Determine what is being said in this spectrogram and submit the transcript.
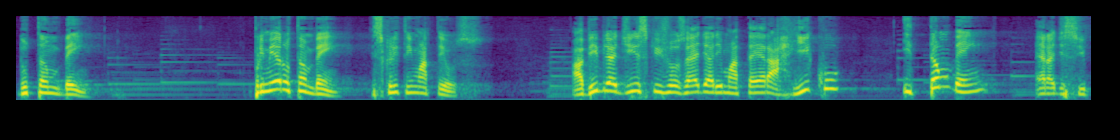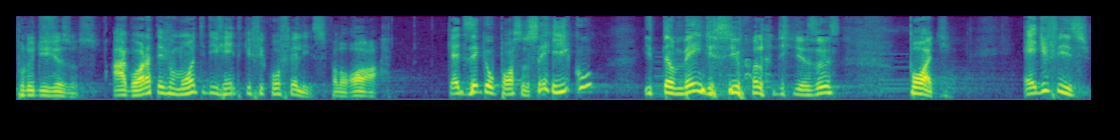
do também? Primeiro também, escrito em Mateus. A Bíblia diz que José de Arimaté era rico e também era discípulo de Jesus. Agora teve um monte de gente que ficou feliz. Falou: Ó, oh, quer dizer que eu posso ser rico e também discípulo de Jesus? Pode. É difícil,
